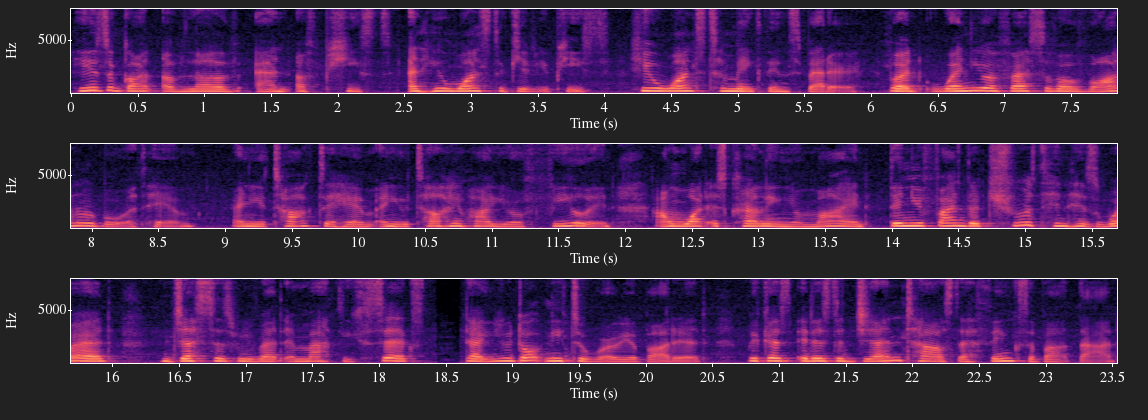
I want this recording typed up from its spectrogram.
He is a God of love and of peace, and He wants to give you peace. He wants to make things better. But when you are first of all vulnerable with Him, and you talk to him and you tell him how you're feeling and what is currently in your mind, then you find the truth in his word, just as we read in Matthew 6, that you don't need to worry about it because it is the Gentiles that thinks about that.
